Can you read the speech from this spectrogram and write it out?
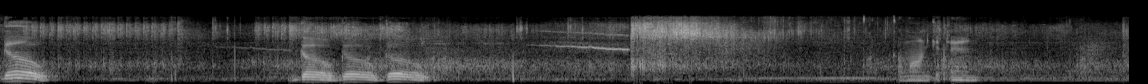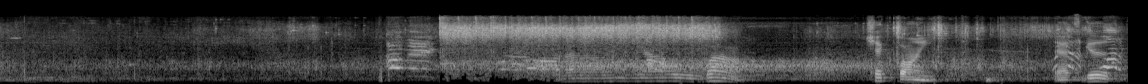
go. Go, go, go. Come on, get in. Wow. Checkpoint. That's good.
